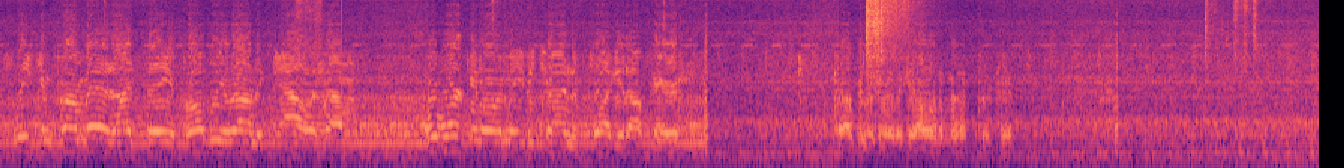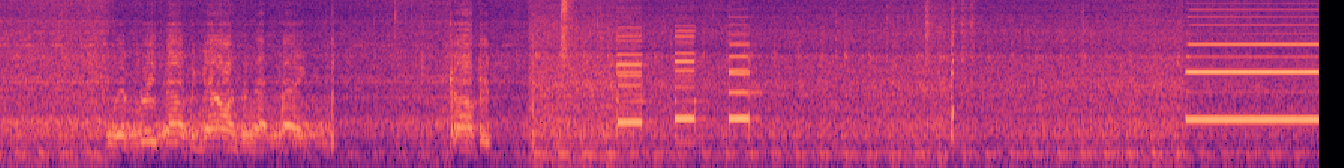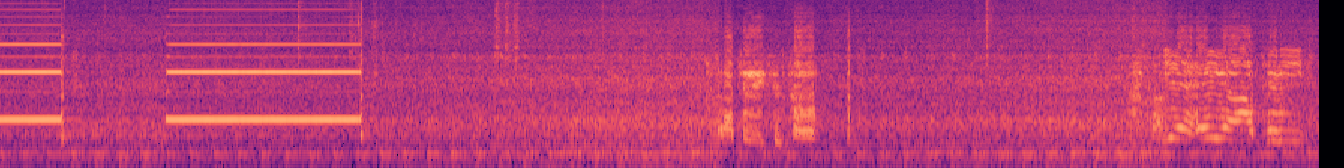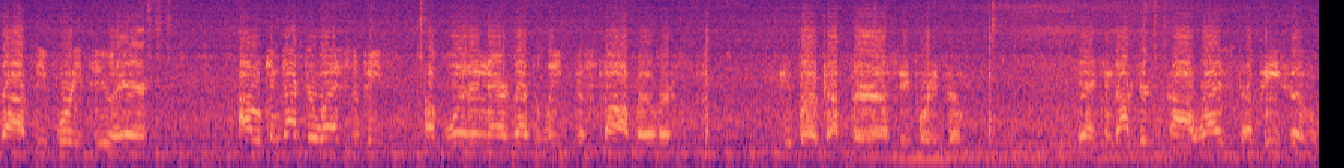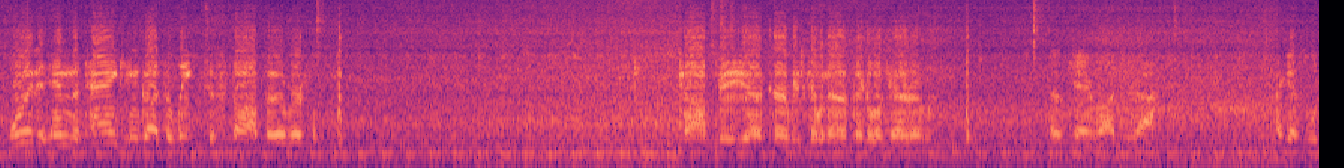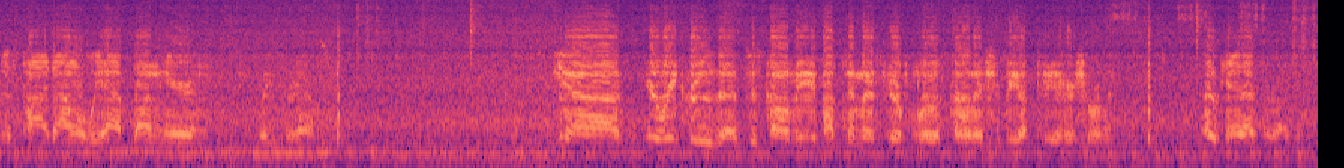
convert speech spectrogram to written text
much leaking per minute, I'd say probably around a gallon. Um, we're working on maybe trying to plug it up here. Copy, looking at a gallon a minute, okay. We have 3,000 gallons in that tank. Copy. Opportunity call. Yeah, hey, uh, Altoona East, uh, C42 here. Um, conductor wedged a piece of wood in there, got the leak to stop, over. You broke up there, uh, C42. Yeah, conductor uh, wedged a piece of wood in the tank and got the leak to stop, over. Copy, uh, Kirby's coming down to take a look at it, over. Okay, roger. Uh, I guess we'll just tie down what we have done here and wait for him. Yeah, your recrews uh, just called me about 10 minutes ago from Lewistown. They should be up to you here shortly. Okay, that's a roger.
